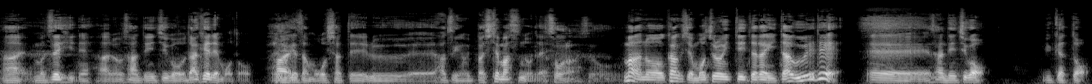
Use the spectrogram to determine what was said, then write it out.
はい。まあ、ぜひね、あの、3.15だけでもと、はいはい。さんもおっしゃっている、えー発言をいっぱいしてますので、そうなんですよ。まあ、あの、各地はもちろん言っていただいた上で、えー、3.15、ビッグキャット、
